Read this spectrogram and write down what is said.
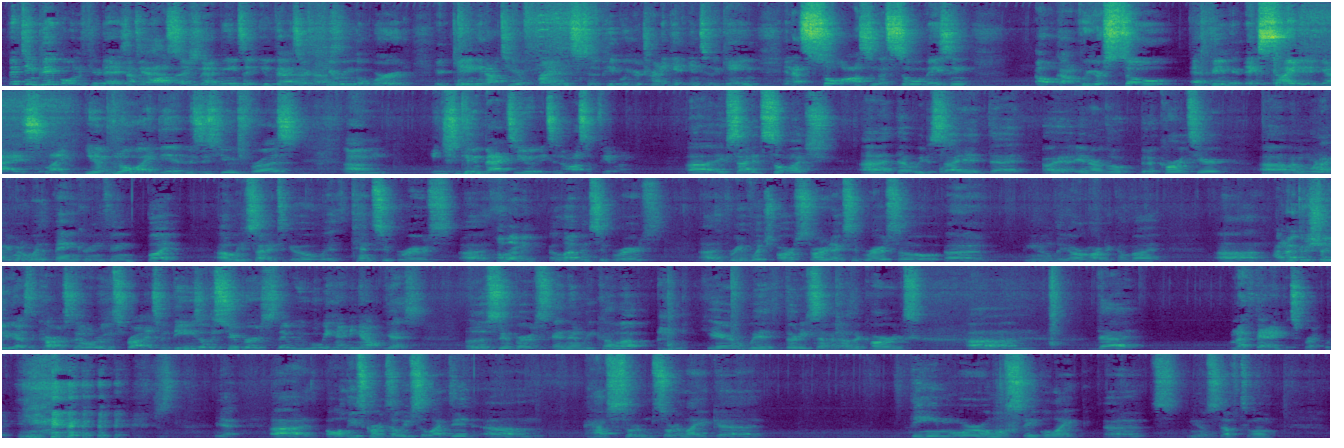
15 people in a few days. That's Yeah, awesome. that means that you guys are hearing the word. You're getting it out to your friends, to the people you're trying to get into the game, and that's so awesome. That's so amazing. Oh god, we are so effing excited, guys. Like you have no idea. This is huge for us. Um, and just giving back to you, it's an awesome feeling. Uh, excited so much uh, that we decided that uh, in our little bit of cards here, um, I mean, we're not giving away the bank or anything, but uh, we decided to go with 10 super rares. Uh, three- 11. 11 super rares, uh, three of which are starter deck super rares, so, uh, you know, they are hard to come by. Um, I'm not going to show you guys the cards, that will ruin the surprise. But these are the supers that we will be handing out. yes, those are the supers, and then we come up here with 37 other cards um, that I'm not fanning this correctly. Yeah. Uh, all these cards that we've selected um, have sort of, sort of like uh, theme or almost staple like uh, you know stuff to them.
